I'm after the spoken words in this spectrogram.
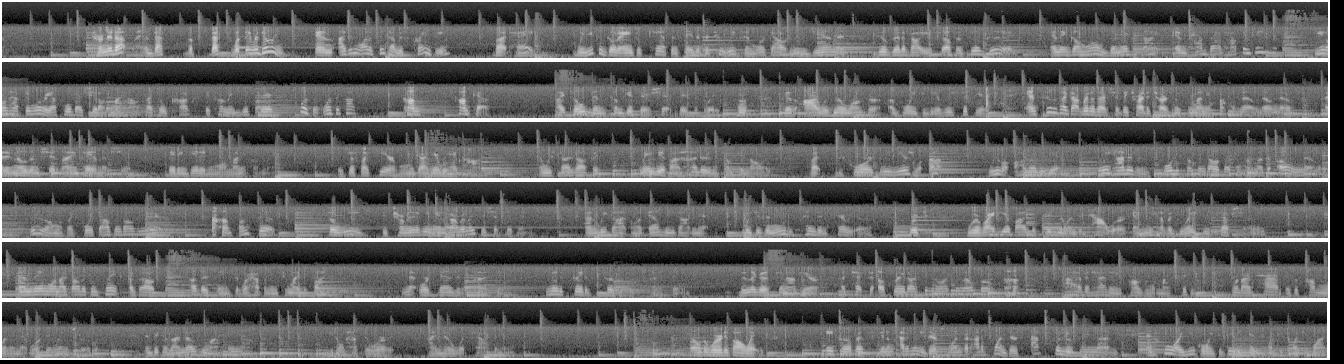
turn it up, and that's the that's what they were doing. And I didn't want to think I was crazy, but hey, when you could go to Angels Camp and stay there for two weeks and work out in the gym and feel good about yourself and feel good, and then go home the next night and have that happen to you, you don't have to worry. I pulled that shit off my house. I told Cox to come and get there. Was it? Was it Cox? Com, Comcast. I told them to come get their shit, basically, because I was no longer going to be a recipient. And as soon as I got rid of that shit, they tried to charge me some money. Oh, no, no, no. I didn't owe them shit, and I ain't paying them shit. They didn't get any more money from me. It's just like here. When we got here, we had Cox. And we started off at maybe about a hundred and something dollars. But before three years were up, we were already there. Three hundred and forty something dollars. I told my mother, oh no, this is almost like four thousand dollars a year. Um, Bunk this. So we determinedly ended our relationship with them. And we got on LV.net, which is an independent carrier which we're right here by the signal in the tower, and we have a great reception. And then when I filed a complaint about other things that were happening to my devices, network management kind of things, administrative services kind of things, then they're going to send out here a tech to upgrade our signal. I said, no. I haven't had any problem with my signal. What I've had is a problem with a network administrator. And because I know who I am, you don't have to worry. I know what's happening. So the word is always. E pluribus unum out of many there's one, but out of one there's absolutely none. And who are you going to be in 2021?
